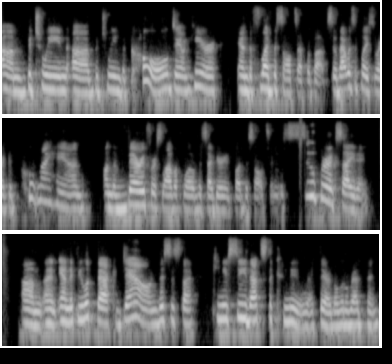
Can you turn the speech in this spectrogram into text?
um, between, uh, between the coal down here and the flood basalts up above. So that was a place where I could put my hand on the very first lava flow of the Siberian flood basalts. And it was super exciting. Um, and, and if you look back down, this is the, can you see that's the canoe right there, the little red thing.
